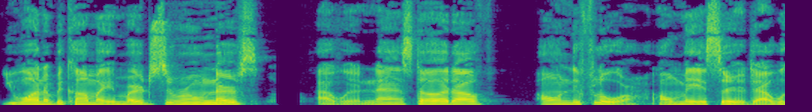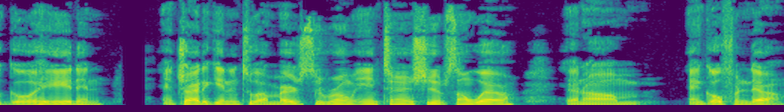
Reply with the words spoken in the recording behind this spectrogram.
you want to become an emergency room nurse, I will not start off on the floor on med surg. I would go ahead and and try to get into an emergency room internship somewhere and um and go from there.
